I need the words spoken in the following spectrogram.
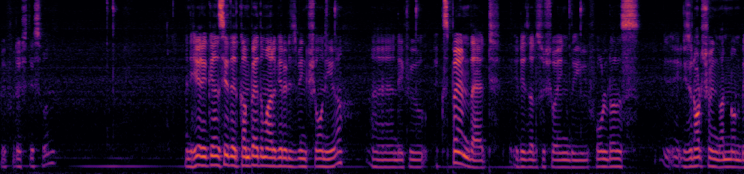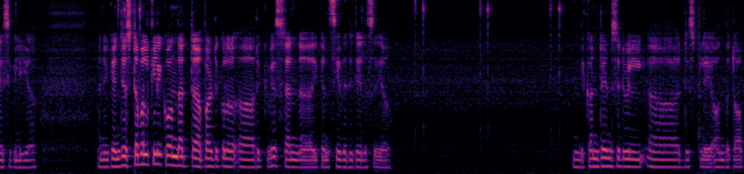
Refresh this one and here you can see that compare the market is being shown here. And if you expand that it is also showing the folders. It is not showing unknown basically here. And you can just double click on that uh, particular uh, request and uh, you can see the details here. In the contents it will uh, display on the top.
